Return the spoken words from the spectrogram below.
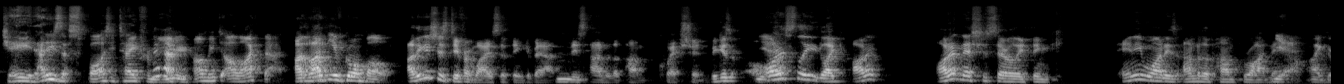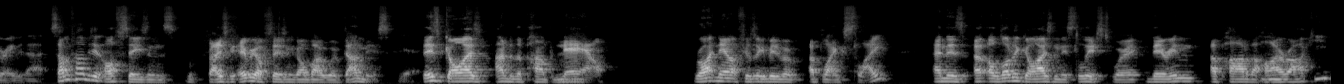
gee, that is a spicy take from Yeah. you. I mean, I like that. I, I- like I- that you've gone bold. I think it's just different ways to think about Mm. this under the pump question because Yeah. honestly, like I don't, I don't necessarily think anyone is under the pump right now. Yeah, I agree with that. Sometimes in off seasons, basically every off season gone by, we've done this. Yeah. There's guys under the pump now. Right now, it feels like a bit of a, a blank slate, and there's a, a lot of guys in this list where they're in a part of the Mm. hierarchy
